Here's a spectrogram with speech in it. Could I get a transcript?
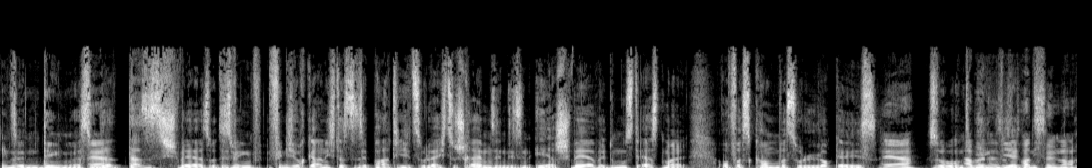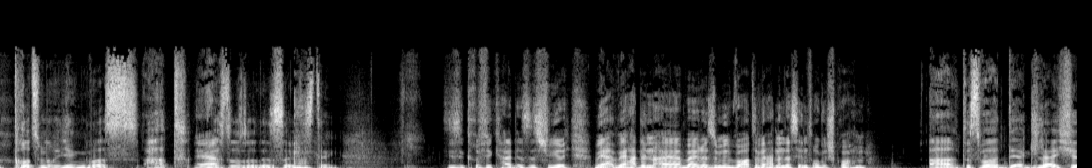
irgend so ein Ding, weißt du, Ja. das, das ist schwer. So, deswegen finde ich auch gar nicht, dass diese Party-Hits so leicht zu schreiben sind. Die sind eher schwer, weil du musst erstmal auf was kommen, was so locker ist. Ja. So und Aber irgendwie halt trotzdem nicht, noch. trotzdem noch irgendwas hat. Ja. Weißt du, so, das ist halt das Ding. Diese Griffigkeit, das ist schwierig. Wer, wer hat denn äh, bei Resümee Worte, wer hat denn das Intro gesprochen? Ah, das war der gleiche,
